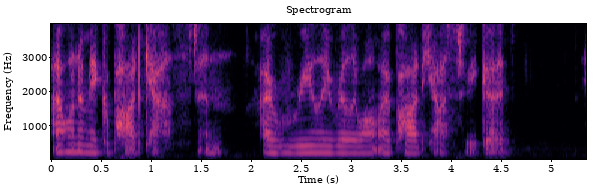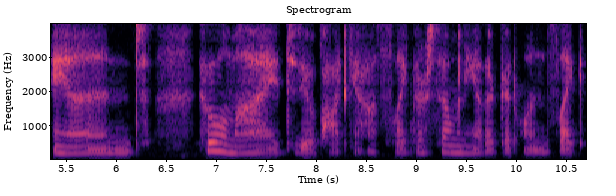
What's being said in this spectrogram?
I want to make a podcast and I really, really want my podcast to be good. And who am I to do a podcast? Like, there's so many other good ones. Like,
